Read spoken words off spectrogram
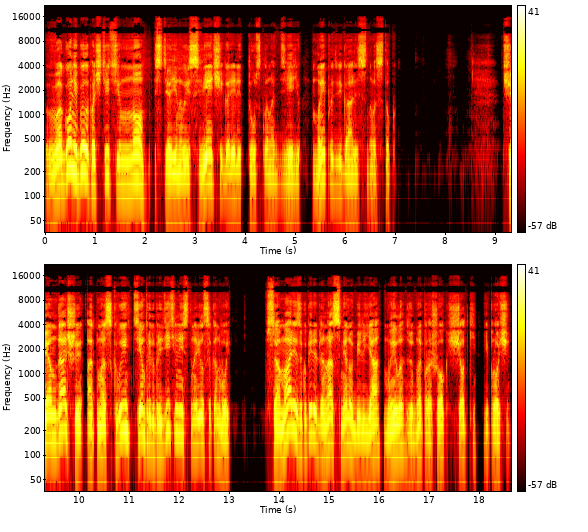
В вагоне было почти темно, стеариновые свечи горели тускло над дверью. Мы продвигались на восток. Чем дальше от Москвы, тем предупредительней становился конвой. В Самаре закупили для нас смену белья, мыло, зубной порошок, щетки и прочее.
